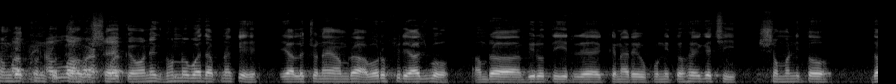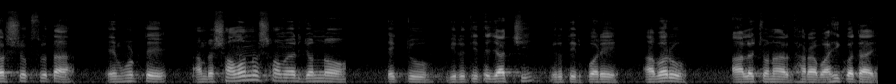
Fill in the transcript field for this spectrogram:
সংরক্ষণ করতে হবে। অনেক ধন্যবাদ আপনাকে। এই আলোচনায় আমরা আবারও ফিরে আসব। আমরা বিরতির কেনারে উপনীত হয়ে গেছি। সম্মানিত দর্শক শ্রোতা এই মুহূর্তে আমরা সামান্য সময়ের জন্য একটু বিরতিতে যাচ্ছি। বিরতির পরে আবারও আলোচনার ধারাবাহিকতায়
